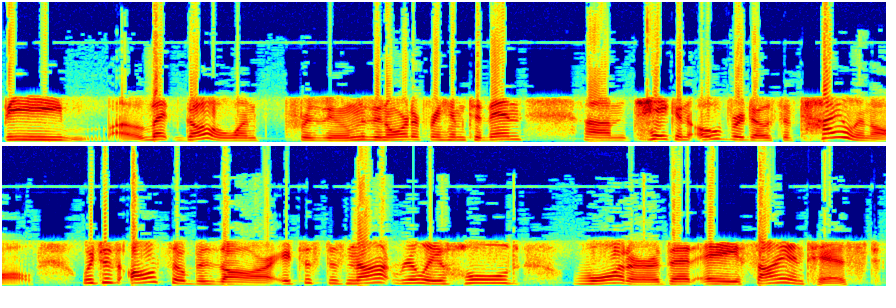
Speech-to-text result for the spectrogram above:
be uh, let go, one presumes, in order for him to then um, take an overdose of Tylenol, which is also bizarre. It just does not really hold water that a scientist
